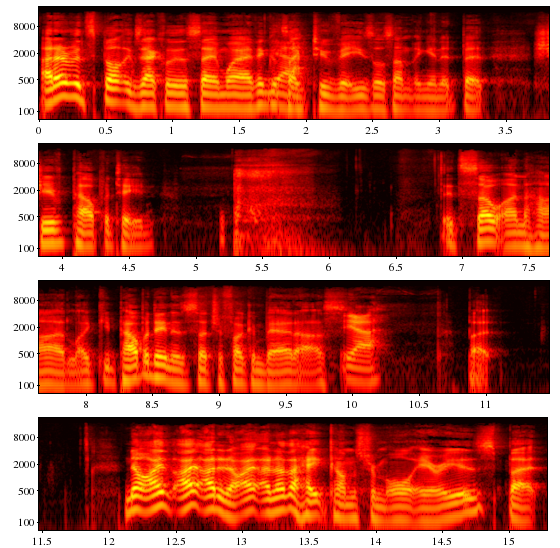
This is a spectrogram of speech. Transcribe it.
I don't know if it's spelled exactly the same way. I think it's Yeah. like two V's or something in it, but Shiv Palpatine. It's so unhard. Like Palpatine is such a fucking badass. Yeah, But no, I I, I don't know. I, I know the hate comes from all areas, but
